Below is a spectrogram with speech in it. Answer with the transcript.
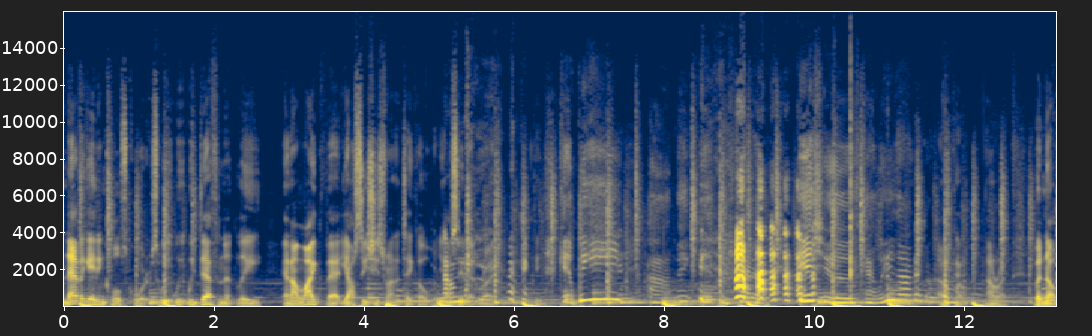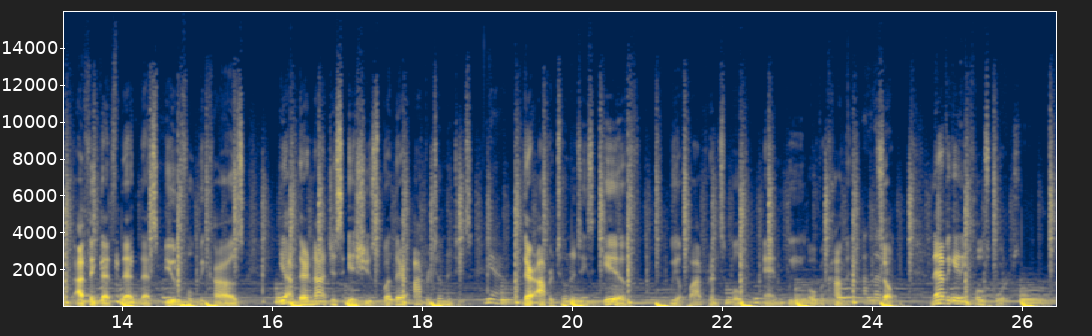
navigating close quarters. We, we, we definitely, and I like that. Y'all see she's trying to take over. Y'all Um, see that, right? Can we issues? Can we talk about? Okay, all right. But no, I think that's that that's beautiful because, yeah, they're not just issues, but they're opportunities. Yeah. They're opportunities if we apply principle and we overcome it. So, it. navigating close quarters.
